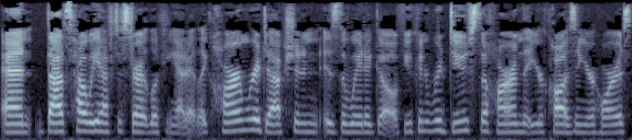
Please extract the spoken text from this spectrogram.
And that's how we have to start looking at it. Like harm reduction is the way to go. If you can reduce the harm that you're causing your horse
